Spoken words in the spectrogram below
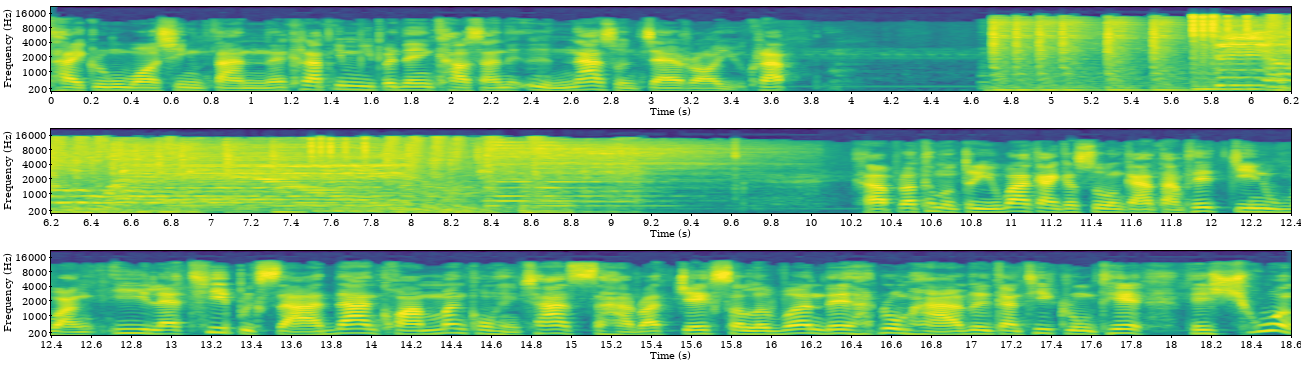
ไทยกรุงวอชิงตันนะครับยังมีประเด็นข่าวสารอื่นๆ น่าสนใจรออยู่ครับ ครับรัฐมนตรีว่าการกระทรวงการต่างประเทศจีนหวังอี้และที่ปรึกษาด้านความมั่นคงแห่งชาติสหรัฐเจคซัลเลเวนได้ร่วมหารือกันที่กรุงเทพในช่วง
